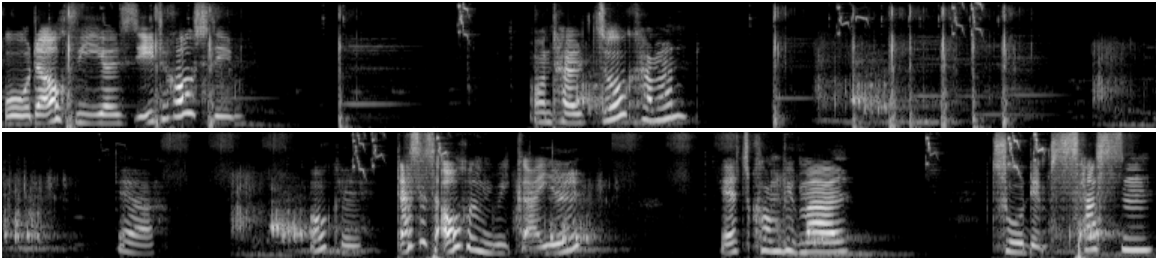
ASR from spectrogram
Oder auch, wie ihr seht, rausnehmen. Und halt so kann man... Ja. Okay. Das ist auch irgendwie geil. Jetzt kommen wir mal zu dem Sassen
